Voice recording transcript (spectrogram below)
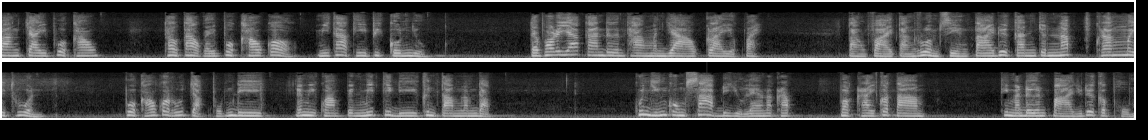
วางใจพวกเขา เท่าๆกับพวกเขาก็มีท่าทีพิกลอยู่ แต่พอระยะการเดินทางมันยาวไกลออกไป ต่างฝ่ายต่างร่วมเสี่ยงตายด้วยกันจนนับครั้งไม่ถ้วน พวกเขาก็รู้จักผมดี และมีความเป็นมิตรที่ดีขึ้นตามลำดับ คุณหญิงคงทราบดีอยู่แล้วนะครับ ว่าใครก็ตาม ที่มาเดินป่าอยู่ด้วยกับผม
